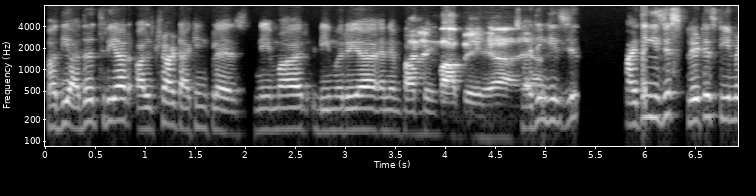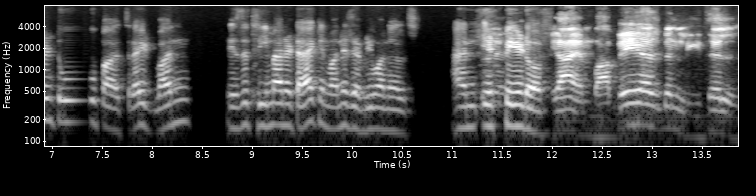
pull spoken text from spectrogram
But the other three are ultra attacking players: Neymar, Di Maria, and Mbappe. and Mbappe, yeah. So I think he's just I think he's just split his team in two parts, right? One is the three man attack and one is everyone else. And it paid off. Yeah, Mbappe has been lethal.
